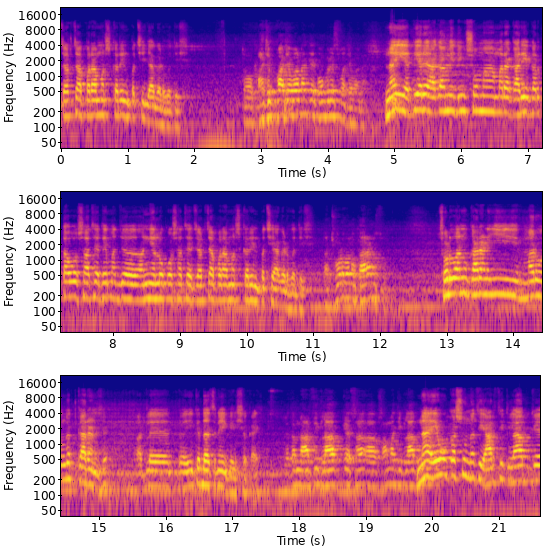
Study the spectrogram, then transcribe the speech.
ચર્ચા પરામર્શ કરીને પછી જ આગળ વધીશ. તો ભાજપમાં જવાના કે કોંગ્રેસમાં જવાના? નહીં અત્યારે આગામી દિવસોમાં અમારા કાર્યકર્તાઓ સાથે તેમજ અન્ય લોકો સાથે ચર્ચા પરામર્શ કરીને પછી આગળ વધીશ. છોડવાનું કારણ શું? છોડવાનું કારણ એ મારું અંગત કારણ છે. એટલે એ કદાચ નહીં કહી શકાય. તમને આર્થિક લાભ કે સામાજિક લાભ? ના એવું કશું નથી. આર્થિક લાભ કે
